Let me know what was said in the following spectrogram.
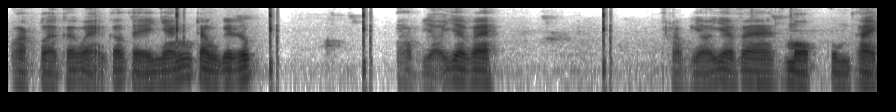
hoặc là các bạn có thể nhắn trong cái group học giỏi Java học giỏi Java 1 cùng thầy,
